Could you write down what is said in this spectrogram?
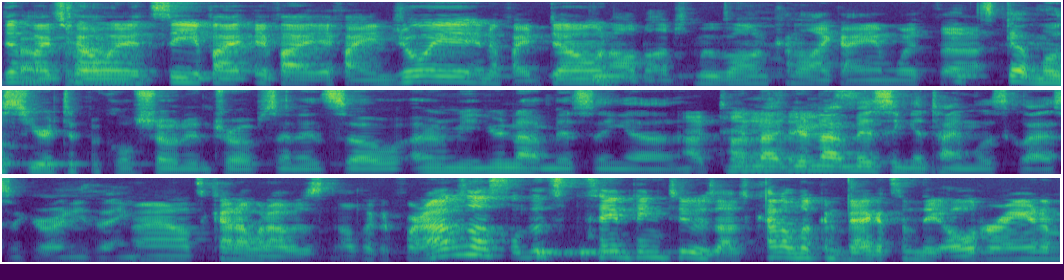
dip my toe in and see if I if I if I enjoy it, and if I don't, I'll, I'll just move on, kind of like I am with. Uh, it's got most of your typical shonen tropes in it. So I mean, you're not missing a, A you're not you're not missing a timeless classic or anything. Well, it's kind of what I was looking for. And I was also that's the same thing too. Is I was kind of looking back at some of the older anime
